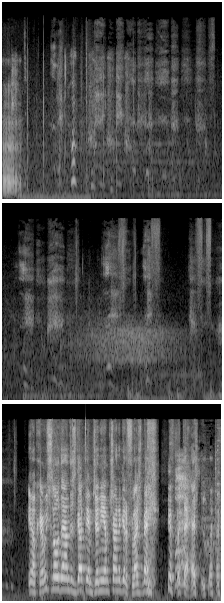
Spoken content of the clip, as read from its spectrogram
Hmm. You know, can we slow down this goddamn Jenny? I'm trying to get a flashback. what the hell?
